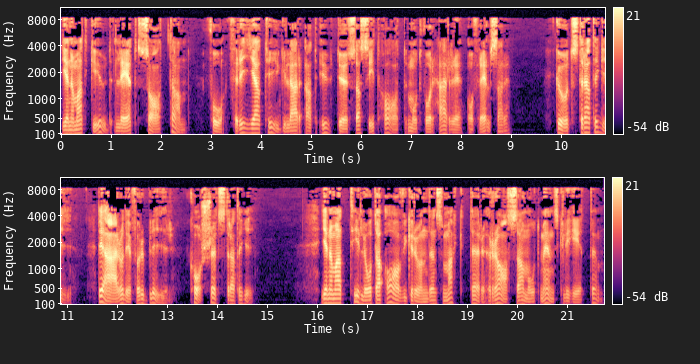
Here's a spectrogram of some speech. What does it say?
genom att Gud lät Satan få fria tyglar att utösa sitt hat mot vår Herre och Frälsare. Guds strategi, det är och det förblir korsets strategi. Genom att tillåta avgrundens makter rasa mot mänskligheten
